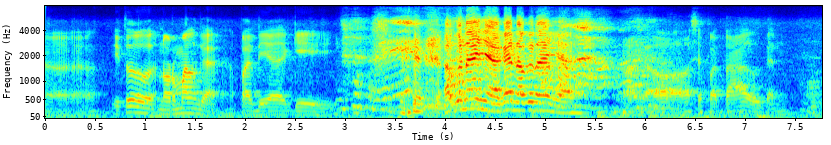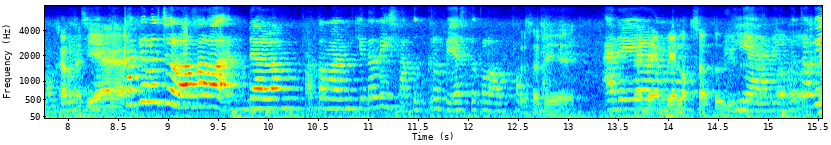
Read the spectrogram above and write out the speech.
Eh, itu normal nggak? Apa dia gay? Aku nanya kan aku nanya. Oh siapa tahu kan. Karena Lucu. dia tapi lucu loh kalau dalam pertemanan kita nih satu grup ya satu kelompok. Terus ada ada ada yang, yang belok satu gitu. iya ada yang Oh. tapi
